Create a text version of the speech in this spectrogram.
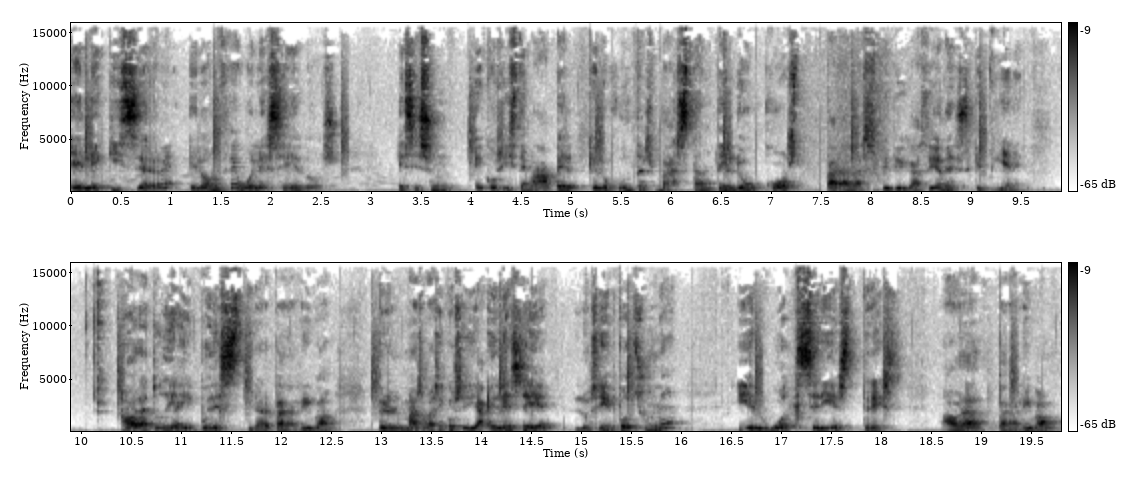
el XR, el 11 o el SE2. Ese es un ecosistema Apple que lo juntas bastante low cost para las especificaciones que tiene. Ahora tú de ahí puedes tirar para arriba, pero el más básico sería el SE, los AirPods 1 y el Watch Series 3. Ahora para arriba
